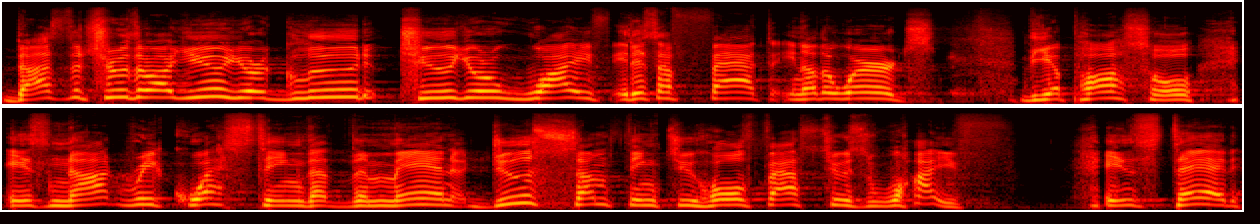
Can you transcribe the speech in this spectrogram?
That's the truth about you. You're glued to your wife. It is a fact. In other words, the apostle is not requesting that the man do something to hold fast to his wife. Instead,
